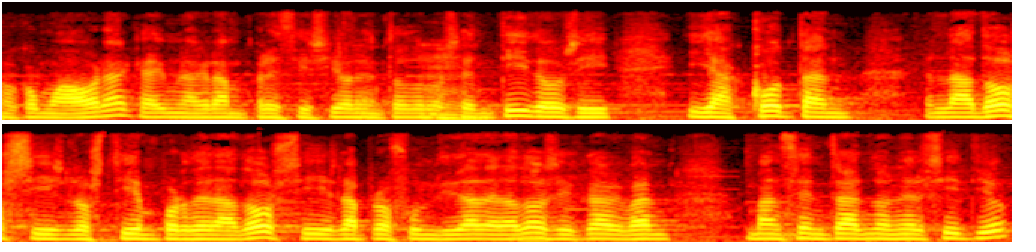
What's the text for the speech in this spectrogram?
no como ahora, que hay una gran precisión en todos los mm. sentidos y, y acotan la dosis, los tiempos de la dosis, la profundidad de la dosis, claro, van, van centrando en el sitio,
